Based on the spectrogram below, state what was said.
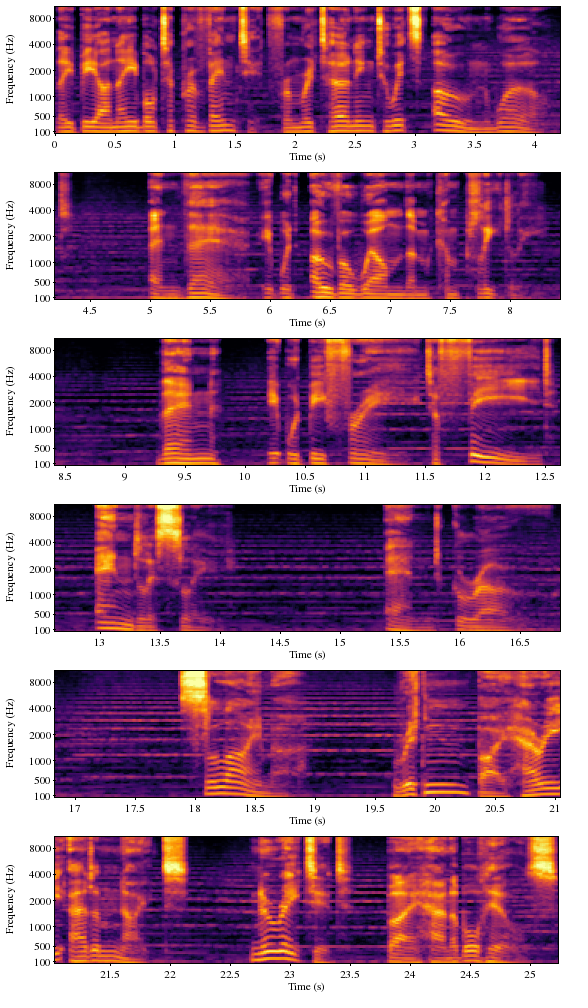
they'd be unable to prevent it from returning to its own world. And there it would overwhelm them completely. Then it would be free to feed endlessly and grow. Slimer, written by Harry Adam Knight, narrated by Hannibal Hills.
